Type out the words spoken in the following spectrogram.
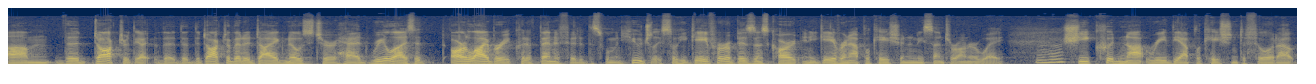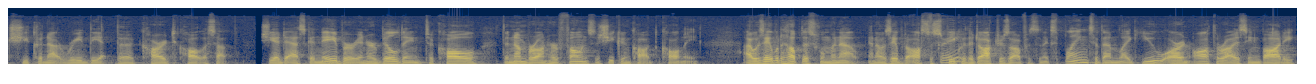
Um, the doctor, the, the, the, doctor that had diagnosed her had realized that our library could have benefited this woman hugely. So he gave her a business card and he gave her an application and he sent her on her way. She could not read the application to fill it out. She could not read the, the card to call us up. She had to ask a neighbor in her building to call the number on her phone so she can call, call me. I was able to help this woman out, and I was able to also speak great. with the doctor's office and explain to them, like, you are an authorizing body.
